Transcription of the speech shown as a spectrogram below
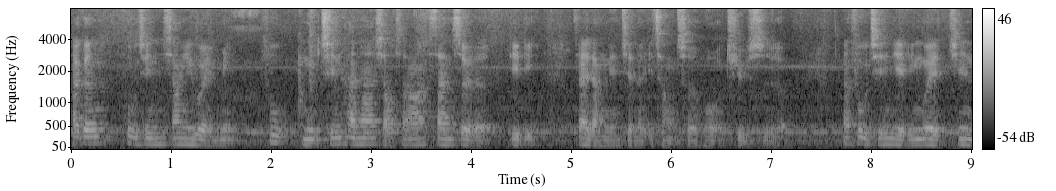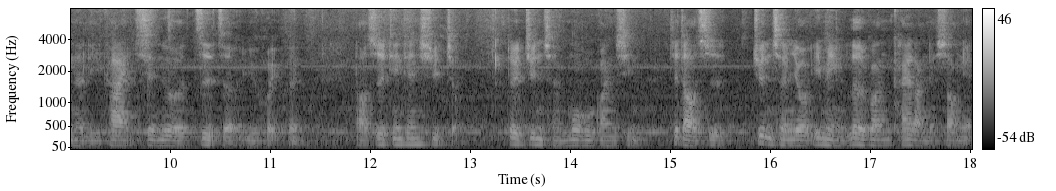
他跟父亲相依为命，父母亲和他小他三岁的弟弟，在两年前的一场车祸去世了。那父亲也因为亲人的离开，陷入了自责与悔恨。导致天天酗酒，对俊成漠不关心，这导致俊成由一名乐观开朗的少年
